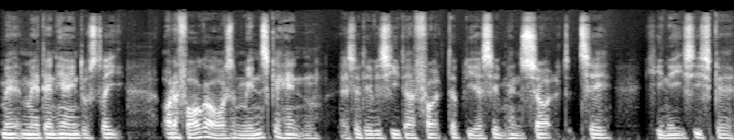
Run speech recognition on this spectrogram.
med, med den her industri. Og der foregår også menneskehandel. Altså det vil sige, der er folk, der bliver simpelthen solgt til kinesiske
